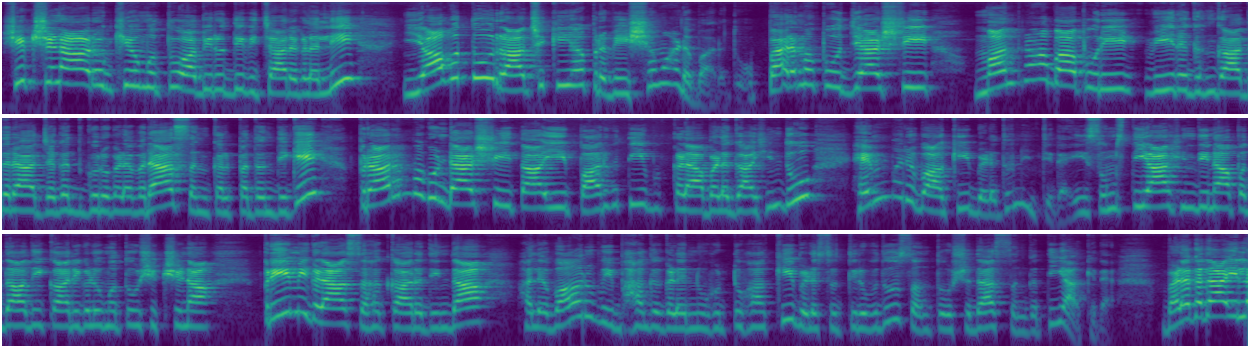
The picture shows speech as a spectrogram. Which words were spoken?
ಶಿಕ್ಷಣ, ಆರೋಗ್ಯ ಮತ್ತು ಅಭಿವೃದ್ಧಿ ವಿಚಾರಗಳಲ್ಲಿ ಯಾವತ್ತೂ ರಾಜಕೀಯ ಪ್ರವೇಶ ಮಾಡಬಾರದು. ಪರಮ ಪೂಜ್ಯ ಶ್ರೀ ಮಂತ್ರಾಬಾಪುರಿ ವೀರಗಂಗಾಧರ ಜಗದ್ಗುರುಗಳವರ ಸಂಕಲ್ಪದೊಂದಿಗೆ ಪ್ರಾರಂಭಗೊಂಡ ಶ್ರೀ ತಾಯಿ ಪಾರ್ವತಿ ಮಕ್ಕಳ ಬಳಗ ಇಂದು ಹೆಮ್ಮರವಾಗಿ ಬೆಳೆದು ನಿಂತಿದೆ. ಈ ಸಂಸ್ಥೆಯ ಹಿಂದಿನ ಪದಾಧಿಕಾರಿಗಳು ಮತ್ತು ಶಿಕ್ಷಣ ಪ್ರೇಮಿಗಳ ಸಹಕಾರದಿಂದ ಹಲವಾರು ವಿಭಾಗಗಳನ್ನು ಹುಟ್ಟುಹಾಕಿ ಬೆಳೆಸುತ್ತಿರುವುದು ಸಂತೋಷದ ಸಂಗತಿಯಾಗಿದೆ. ಬಳಗದ ಎಲ್ಲ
